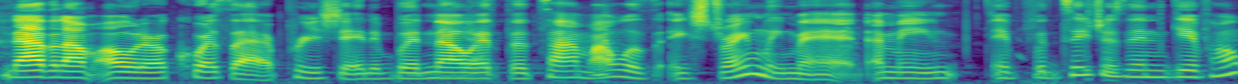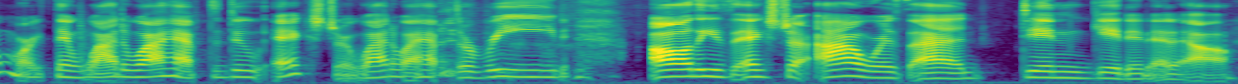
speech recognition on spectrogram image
Now that I'm older, of course, I appreciate it. But no, at the time, I was extremely mad. I mean, if the teachers didn't give homework, then why do I have to do extra? Why do I have to read all these extra hours? I didn't get it at all.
